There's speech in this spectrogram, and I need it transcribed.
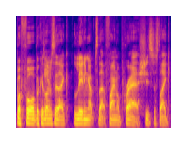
before because obviously like leading up to that final prayer, she's just like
